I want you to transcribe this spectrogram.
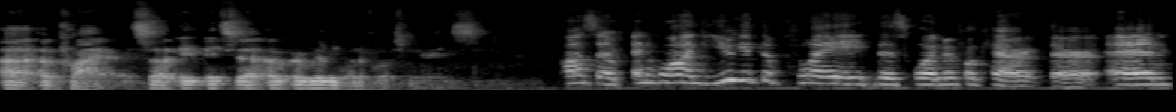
uh, prior. So it, it's a, a, really wonderful experience. Awesome, and Juan, you get to play this wonderful character, and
